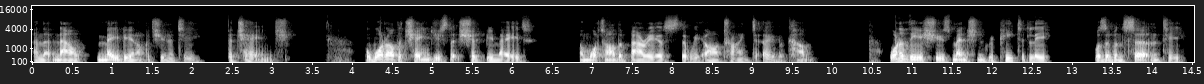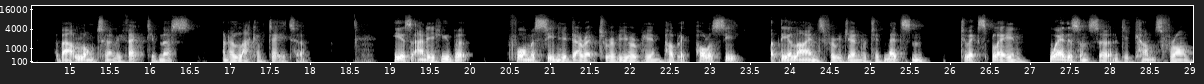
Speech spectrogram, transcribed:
and that now may be an opportunity for change. But what are the changes that should be made? And what are the barriers that we are trying to overcome? One of the issues mentioned repeatedly was of uncertainty about long term effectiveness and a lack of data. Here's Annie Hubert, former Senior Director of European Public Policy at the Alliance for Regenerative Medicine, to explain where this uncertainty comes from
